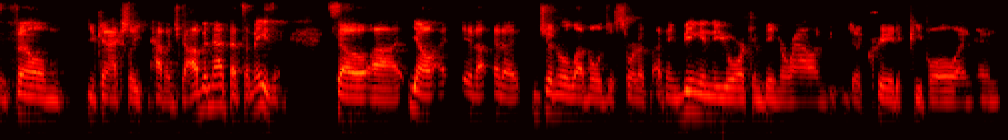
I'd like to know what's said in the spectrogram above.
and film. You can actually have a job in that. That's amazing. So, uh, you know, at a, at a, general level, just sort of, I think being in New York and being around just creative people and, and,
